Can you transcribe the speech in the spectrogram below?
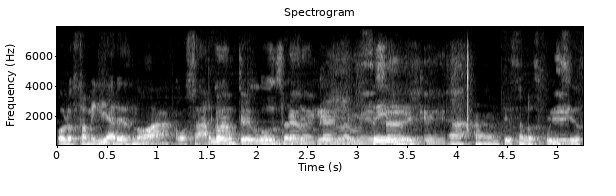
o los familiares, ¿no? A acosarlo con preguntas. juzgan de acá que- en la mesa, sí, de que- ajá, empiezan los juicios.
